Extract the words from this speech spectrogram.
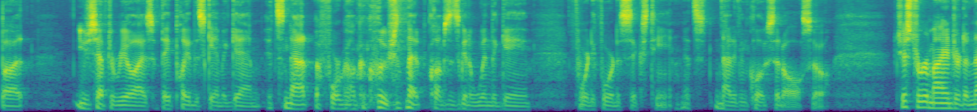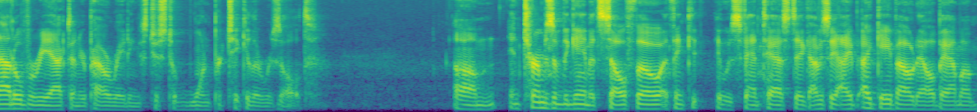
but you just have to realize if they play this game again, it's not a foregone conclusion that Clemson's going to win the game 44 to 16. It's not even close at all. So just a reminder to not overreact on your power ratings just to one particular result. Um, in terms of the game itself, though, I think it was fantastic. Obviously, I, I gave out Alabama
